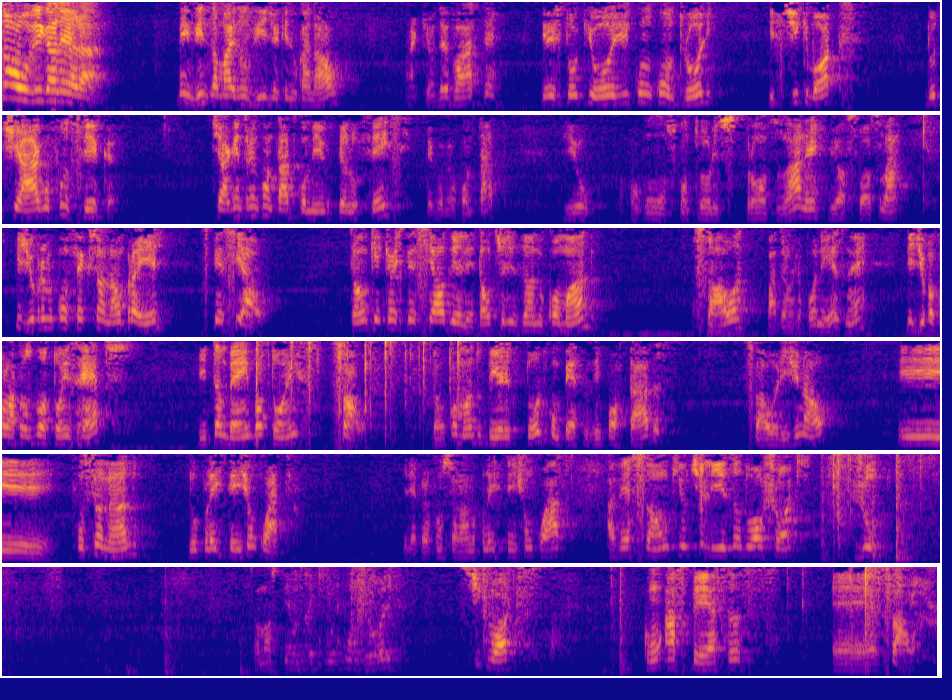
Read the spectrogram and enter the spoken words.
Salve galera! Bem-vindos a mais um vídeo aqui do canal. Aqui é o Devaster. Eu estou aqui hoje com o controle Stickbox do Thiago Fonseca. O Thiago entrou em contato comigo pelo Face, pegou meu contato, viu alguns controles prontos lá, né? Viu as fotos lá. Pediu para me confeccionar um para ele especial. Então o que, é o especial dele? Ele está utilizando o comando SAWA, padrão japonês, né? Pediu para colocar os botões retos e também botões SAWA. Então o comando dele todo com peças importadas, SAWA original e funcionando no PlayStation 4. Ele é para funcionar no PlayStation 4, a versão que utiliza o DualShock junto. Então nós temos aqui um controle Stickbox com as peças é, SAWA.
